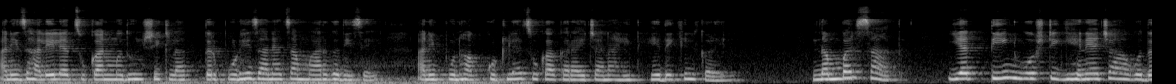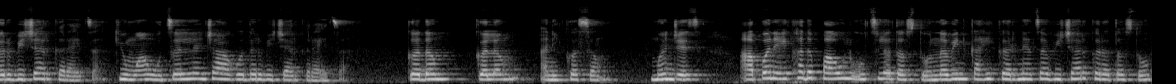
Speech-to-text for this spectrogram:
आणि झालेल्या चुकांमधून शिकलात तर पुढे जाण्याचा मार्ग दिसेल आणि पुन्हा कुठल्या चुका करायच्या नाहीत हे देखील कळेल. नंबर सात. या तीन गोष्टी घेण्याच्या अगोदर विचार करायचा किंवा उचलण्याच्या अगोदर विचार करायचा. कदम कलम आणि कसम म्हणजेच आपण एखादं पाऊल उचलत असतो नवीन काही करण्याचा विचार करत असतो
